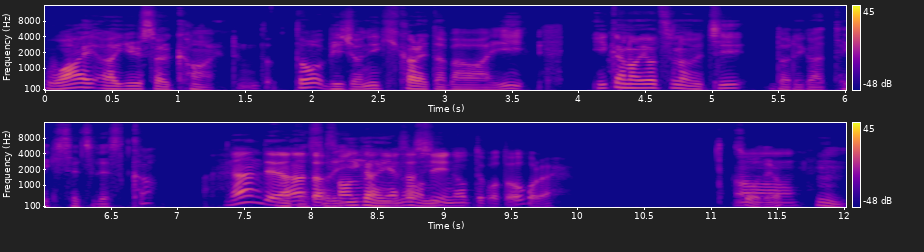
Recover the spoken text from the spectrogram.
Why are you so kind? と美女に聞かれた場合、以下の4つのうち、どれが適切ですか？なんであなたそんなに優しいのってこと？これ。そうだよ。うん。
